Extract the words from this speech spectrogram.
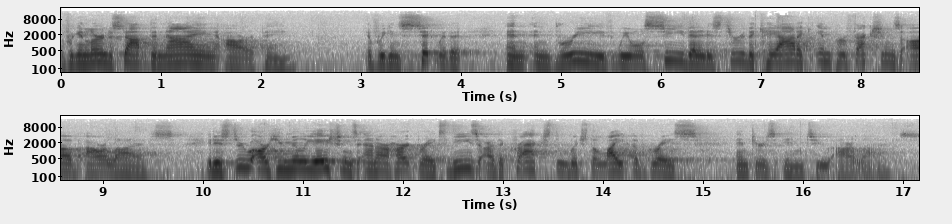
if we can learn to stop denying our pain, if we can sit with it and, and breathe, we will see that it is through the chaotic imperfections of our lives. It is through our humiliations and our heartbreaks. These are the cracks through which the light of grace enters into our lives.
